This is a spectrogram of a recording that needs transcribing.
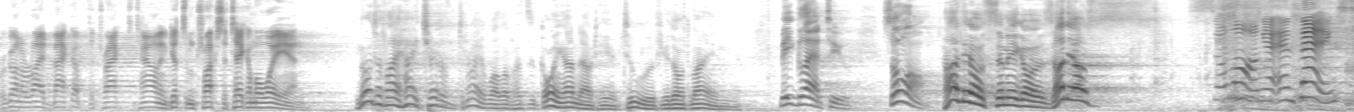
We're going to ride back up the track to town and get some trucks to take them away in. Notify High Chair of Drywall of what's going on out here, too, if you don't mind. Be glad to. So long. Adios, amigos. Adios. So long, and thanks.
